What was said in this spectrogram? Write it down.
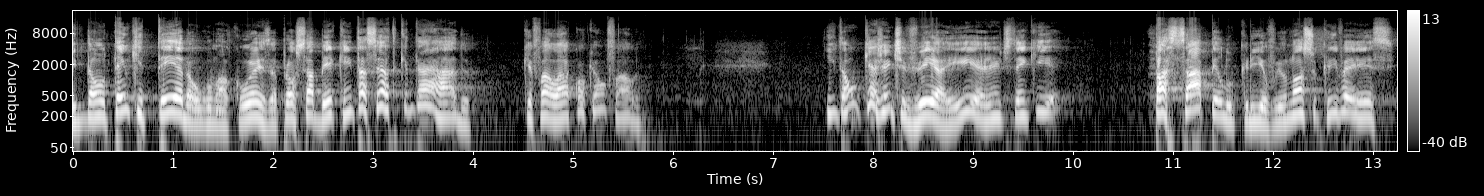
Então, eu tenho que ter alguma coisa para eu saber quem está certo e quem está errado. Porque falar, qualquer um fala. Então, o que a gente vê aí, a gente tem que passar pelo crivo, e o nosso crivo é esse.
